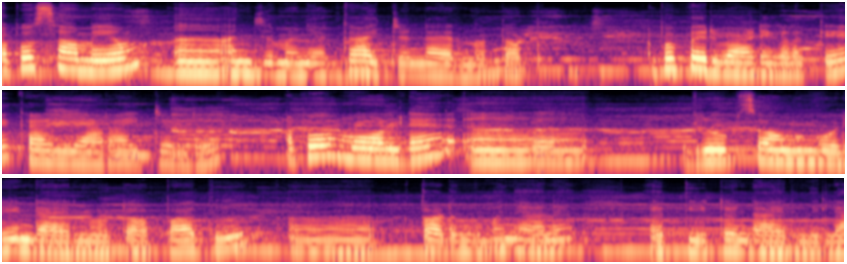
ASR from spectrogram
അപ്പോൾ സമയം അഞ്ച് മണിയൊക്കെ ആയിട്ടുണ്ടായിരുന്നു കേട്ടോ. അപ്പോൾ പരിപാടികളൊക്കെ കഴിയാറായിട്ടുണ്ട്. അപ്പോൾ മോളുടെ ഗ്രൂപ്പ് സോങ്ങും കൂടി ഉണ്ടായിരുന്നു കേട്ടോ. അപ്പോൾ അത് തുടങ്ങുമ്പോൾ ഞാൻ എത്തിയിട്ടുണ്ടായിരുന്നില്ല.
